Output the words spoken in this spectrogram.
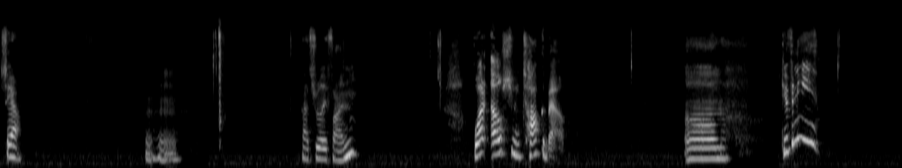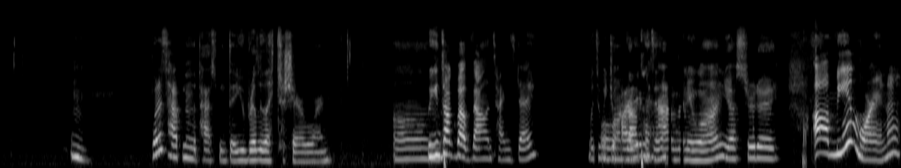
So yeah, hmm that's really fun. What else should we talk about? um, Do you have any? Hmm. What has happened in the past week that you'd really like to share, Lauren? Um, We can talk about Valentine's Day. What did we do well, on I Valentine's didn't have anyone yesterday. Um, me and Lauren.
